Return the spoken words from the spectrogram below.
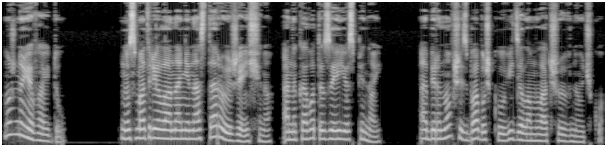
«Можно я войду?» Но смотрела она не на старую женщину, а на кого-то за ее спиной. Обернувшись, бабушка увидела младшую внучку.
